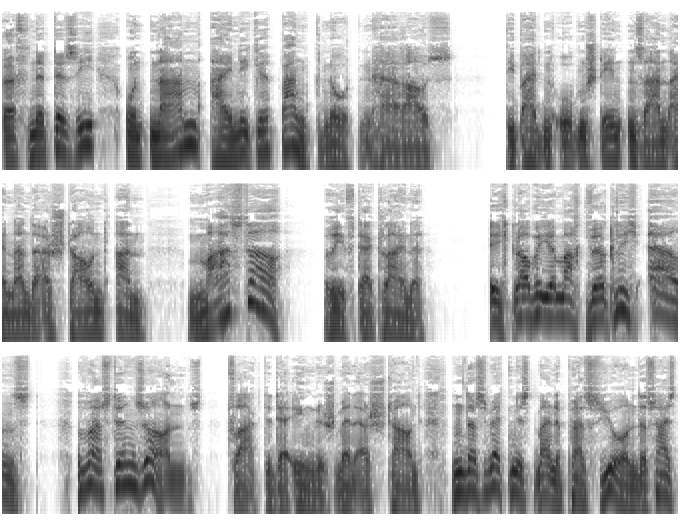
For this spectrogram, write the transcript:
öffnete sie und nahm einige Banknoten heraus. Die beiden Obenstehenden sahen einander erstaunt an. Master, rief der Kleine, ich glaube, ihr macht wirklich ernst. Was denn sonst? fragte der Englishman erstaunt. Das Wetten ist meine Passion, das heißt,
